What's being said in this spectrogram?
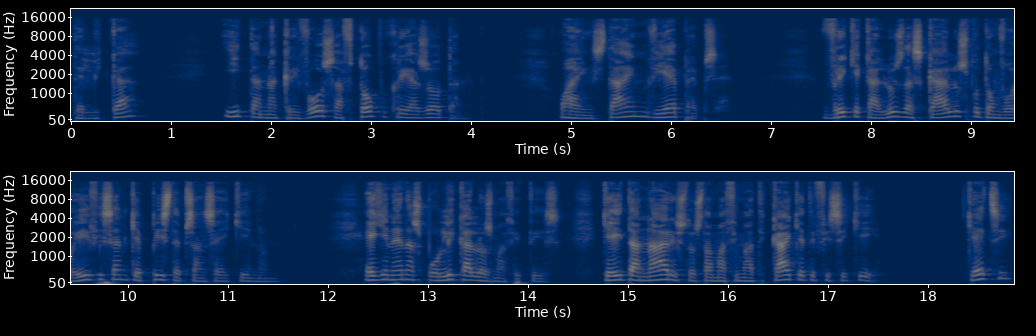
Τελικά ήταν ακριβώς αυτό που χρειαζόταν. Ο Αϊνστάιν διέπρεψε. Βρήκε καλούς δασκάλους που τον βοήθησαν και πίστεψαν σε εκείνον έγινε ένας πολύ καλός μαθητής και ήταν άριστος στα μαθηματικά και τη φυσική. Κι έτσι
